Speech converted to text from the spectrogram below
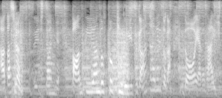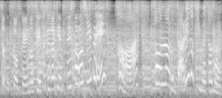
私らが出演したアニメ「パンティーストッキング・ウィズ・ガーターベルト」がどうやら大ヒットで続編の制作が決定したらしいぜ。はあ？そんなの誰が決めたのよ。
